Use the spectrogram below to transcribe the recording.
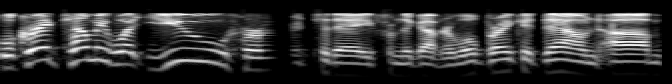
Well, Greg, tell me what you heard today from the governor. We'll break it down. Um,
